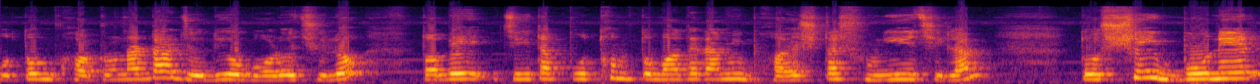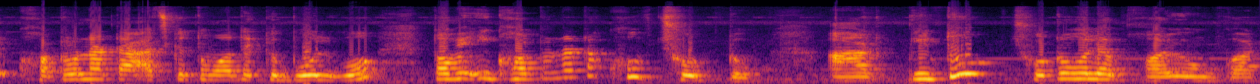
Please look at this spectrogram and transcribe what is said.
প্রথম ঘটনাটা যদিও বড় ছিল, তবে যেটা প্রথম তোমাদের আমি ভয়েসটা শুনিয়েছিলাম, তো সেই বোনের ঘটনাটা আজকে তোমাদেরকে বলব। তবে এই ঘটনাটা খুব ছোট্ট, আর কিন্তু ছোট হলে ভয়ঙ্কর।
